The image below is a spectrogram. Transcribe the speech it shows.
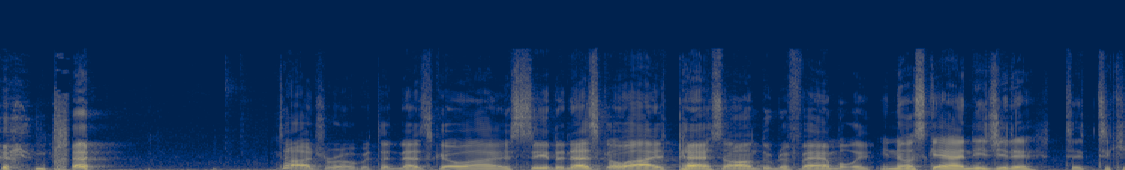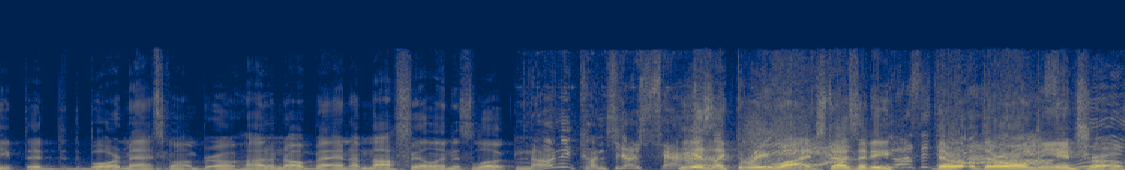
Tanjiro with the Nezuko eyes. See, the Nezuko eyes pass on through the family. Inosuke, I need you to, to, to keep the, the, the board mask on, bro. I don't know, man. I'm not feeling this look. He has like three wives, doesn't he? They're, they're all in the intro.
